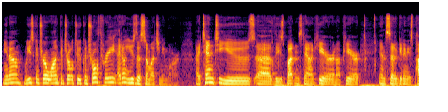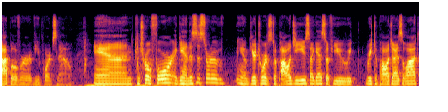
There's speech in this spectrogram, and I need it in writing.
you know, we use Control 1, Control 2, Control 3, I don't use this so much anymore. I tend to use uh, these buttons down here and up here instead of getting these popover viewports now. And Control 4, again, this is sort of you know geared towards topology use, I guess. So if you re- retopologize a lot,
